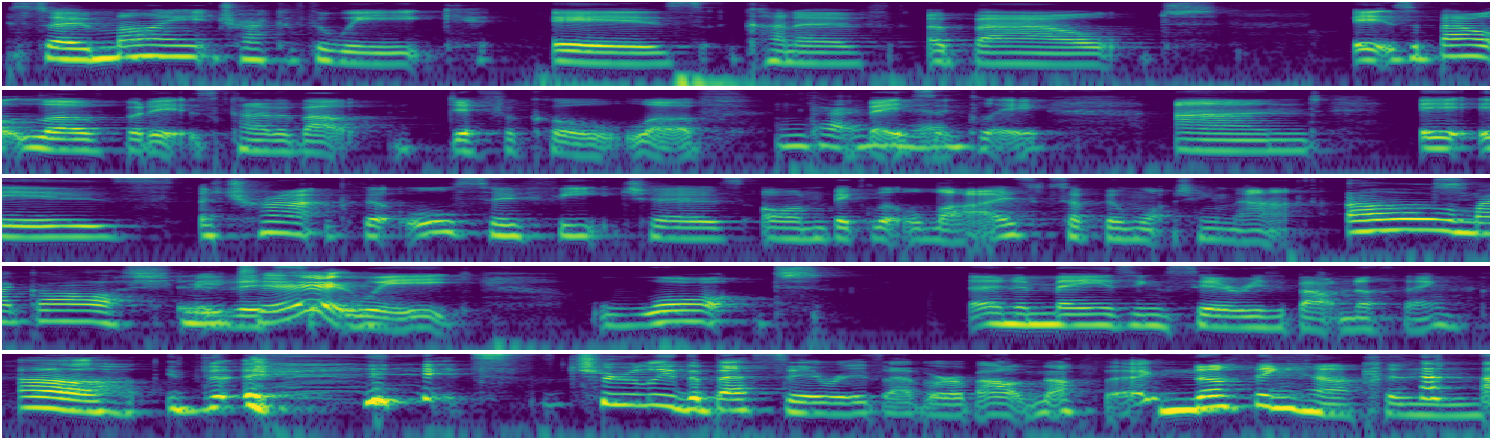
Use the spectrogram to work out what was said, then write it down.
So my track of the week is kind of about it's about love, but it's kind of about difficult love, Okay, basically. And it is a track that also features on Big Little Lies because I've been watching that Oh my gosh, me this too. week. What an amazing series about nothing. Oh, the, it's truly the best series ever about nothing. Nothing happens,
